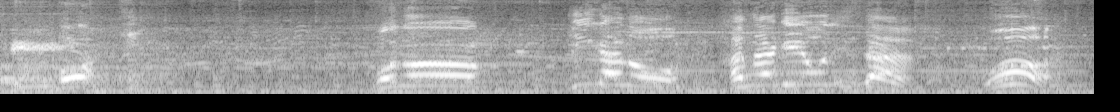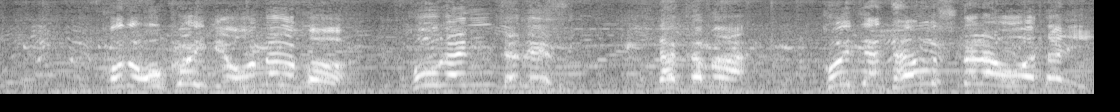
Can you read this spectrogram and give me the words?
おこの伊賀の鼻毛おじさんをこのおこいという女の子砲丸忍者です。仲間こいつは倒したら大当たり。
